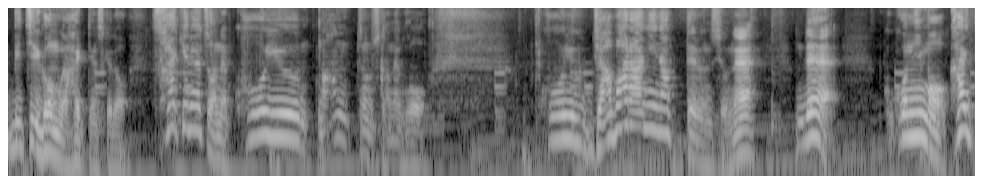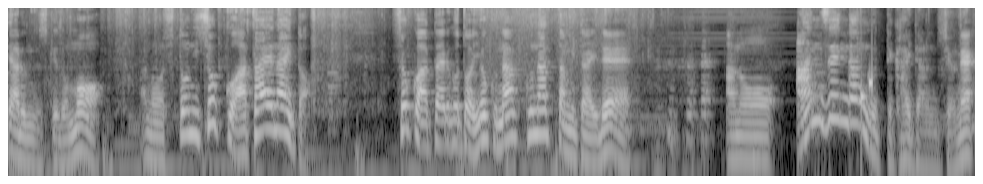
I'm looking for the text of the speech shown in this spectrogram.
びっちりゴムが入ってるんですけど最近のやつはねこういうなんていうんですかねこうこういう蛇腹になってるんですよね。でここにも書いてあるんですけどもあの人にショックを与えないとショックを与えることはよくなくなったみたいであの安全玩具って書いてあるんですよね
